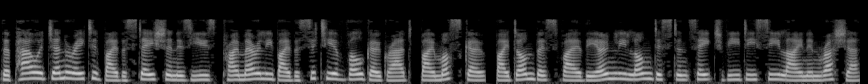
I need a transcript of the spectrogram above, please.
The power generated by the station is used primarily by the city of Volgograd, by Moscow, by Donbas via the only long-distance HVDC line in Russia,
